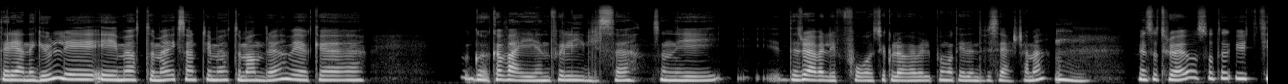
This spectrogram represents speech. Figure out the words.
det rene gull i, i møte med ikke sant, i møte med andre. Vi er jo ikke går jo ikke av veien for lidelse sånn i Det tror jeg veldig få psykologer vil på en måte identifisere seg med. Mm. Men så tror jeg jo også at ut,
